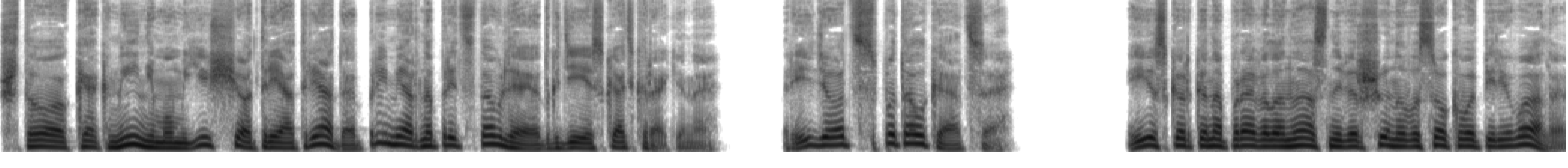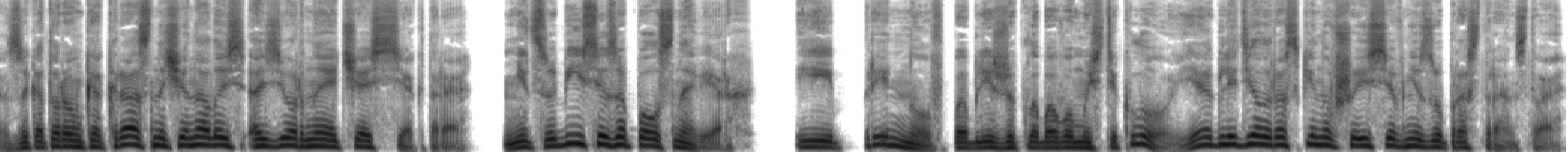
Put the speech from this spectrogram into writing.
Что, как минимум, еще три отряда примерно представляют, где искать Кракена. Придется потолкаться. Искорка направила нас на вершину высокого перевала, за которым как раз начиналась озерная часть сектора. Митсубиси заполз наверх. И, прильнув поближе к лобовому стеклу, я оглядел раскинувшееся внизу пространство.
